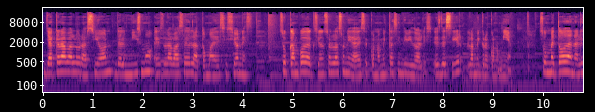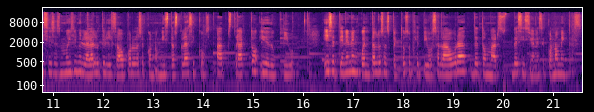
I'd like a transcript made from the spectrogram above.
ya que la valoración del mismo es la base de la toma de decisiones. Su campo de acción son las unidades económicas individuales, es decir, la microeconomía. Su método de análisis es muy similar al utilizado por los economistas clásicos, abstracto y deductivo y se tienen en cuenta los aspectos objetivos a la hora de tomar decisiones económicas.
